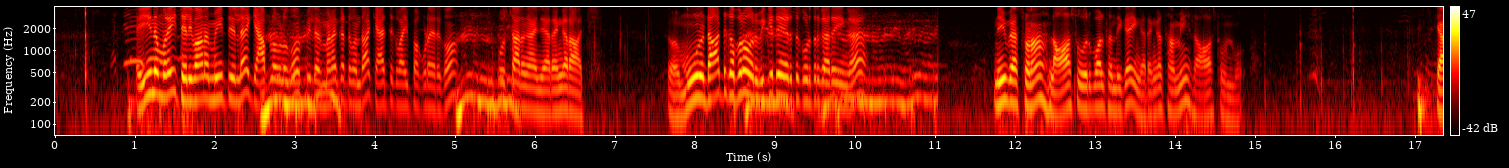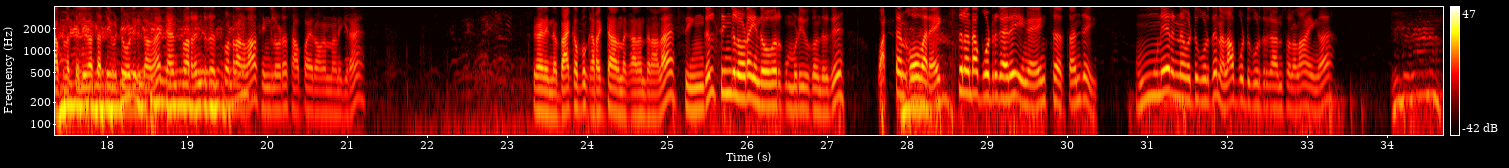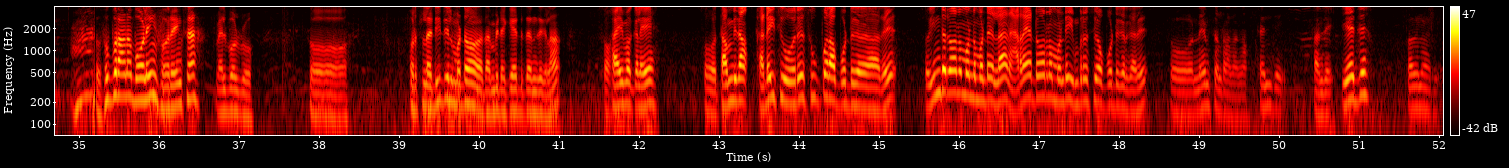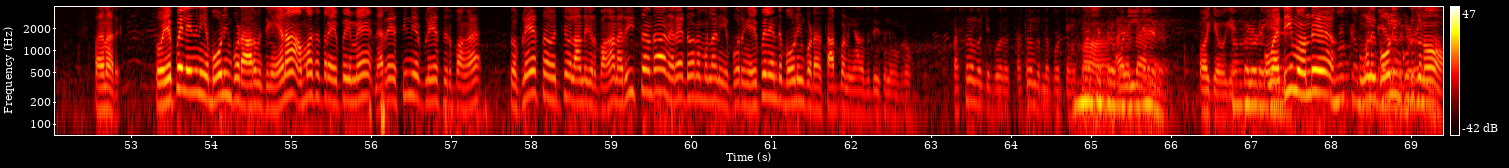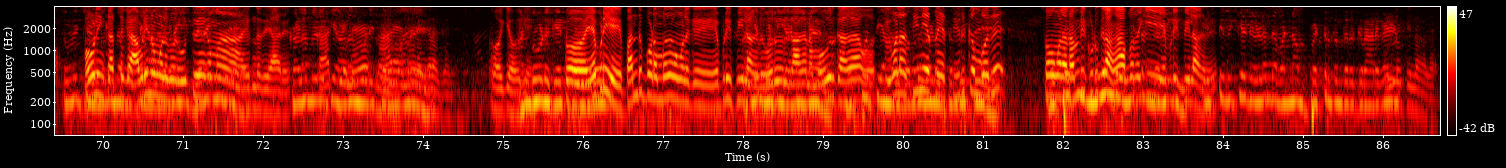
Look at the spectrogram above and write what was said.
இந்த முறை தெளிவான மீட்டு இல்லை. கேப்பில் விழுகும். ஃபீல்டர் மெனக்கட்டு வந்தால் கேட்சுக்கு வாய்ப்பாக கூட இருக்கும். போஸ்டாருங்க இங்கே ரெங்கராஜ். ஸோ மூணு டாட்டுக்கு அப்புறம் ஒரு விக்கெட்டே எடுத்து கொடுத்துருக்காரு இங்கே. நீ பேட்ஸ்மேனா லாஸ்ட் ஒரு பால் சந்திக்க. எங்கள் ரெங்கசாமி லாஸ்ட் ஒன் மோ கேப்பில் தெளிவாக தட்டி விட்டு ஓடி இருக்காங்க சான்ஸ் பார் ரெண்டு ரெஸ்ட் பண்ணுறாங்களா சிங்கிளோட ஸ்டாப் ஆயிடுவாங்கன்னு நினைக்கிறேன். பின்னாடி இந்த பேக்கப்பும் கரெக்டாக இருந்த காரணத்தினால சிங்கிள் சிங்கிளோட இந்த ஓவருக்கு முடிவுக்கு வந்திருக்கு. வட்டன் ஓவர் எக்ஸலண்ட்டாக போட்டிருக்காரு. எங்கள் யங்ஸ்டர் சஞ்சய். மூணே ரன்னை விட்டு கொடுத்து நல்லா போட்டு கொடுத்துருக்காருன்னு சொல்லலாம் எங்கள் சூப்பரான பவுலிங் ஒரு youngster well bowl bro so ஒரு சில டீட்டெயில் மட்டும் தம்பிகிட்ட கேட்டு தெரிஞ்சுக்கலாம். ஸோ ஹை மக்களே. ஸோ தம்பி தான் கடைசி ஒரு சூப்பராக போட்டுக்கிறாரு. ஸோ இந்த டோர்னமெண்ட் மட்டும் இல்லை நிறைய டோர்னமெண்ட் இம்ப்ரெசிவாக போட்டுக்கிறாரு. ஸோ நேம் சொல்கிறாங்க சஞ்சய். சஞ்சய். ஏஜ் பதினாறு. பதினாறு. ஸோ எப்போலேருந்து நீங்கள் பவுலிங் போட ஆரம்பிச்சிங்க? ஏன்னா அம்மா சத்திரம் எப்பயுமே நிறைய சீனியர் பிளேயர்ஸ் இருப்பாங்க. ஸோ பிளேயர்ஸை வச்சு விளாண்டுக்கு இருப்பாங்க. ஆனால் ரீசெண்டாக நிறைய டோர்னமெண்ட்லாம் நீங்கள் போகிறீங்க எப்போலேருந்து பவுலிங் போட ஸ்டார்ட் பண்ணீங்க? அதை பற்றி சொல்லுங்கள் ப்ரோ பசனப்பட்டி போட பசனப்பட்டியில் போட்டேன். ஓகே ஓகே உங்கள் டீம் வந்து உங்களுக்கு பவுலிங் கொடுக்கணும். பவுலிங் கற்றுக்க அப்படின்னு உங்களுக்கு ஒரு உத்வேகமாக இருந்தது யார்? ஓகே ஓகே ஸோ எப்படி பந்து போடும்போது உங்களுக்கு எப்படி ஃபீல் ஆகுது? ஒரு ஊருக்காக நம்ம ஊருக்காக இவ்வளோ சீனியர் பிளேயர்ஸ் இருக்கும்போது ஸோ உங்களை நம்பி கொடுக்குறாங்க. அப்போதைக்கு எப்படி ஃபீல் ஆகுது? எட்டு விக்கெட் இழந்த வண்ணம் பெற்று தந்திருக்கிறார்கள். ஃபீல் ஆகலை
